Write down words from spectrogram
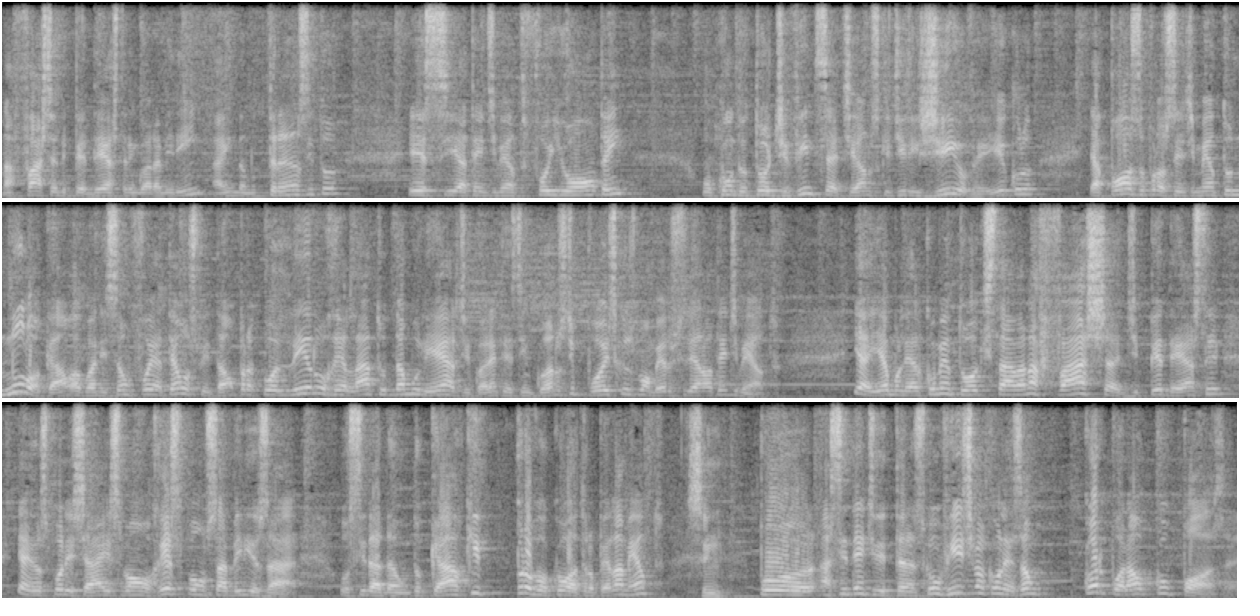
na faixa de pedestre em Guaramirim, ainda no trânsito. Esse atendimento foi ontem. O condutor de 27 anos que dirigia o veículo e após o procedimento no local, a guarnição foi até o hospital para colher o relato da mulher de 45 anos depois que os bombeiros fizeram o atendimento. E aí a mulher comentou que estava na faixa de pedestre e aí os policiais vão responsabilizar o cidadão do carro que provocou o atropelamento Sim. por acidente de trânsito com vítima com lesão corporal culposa.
